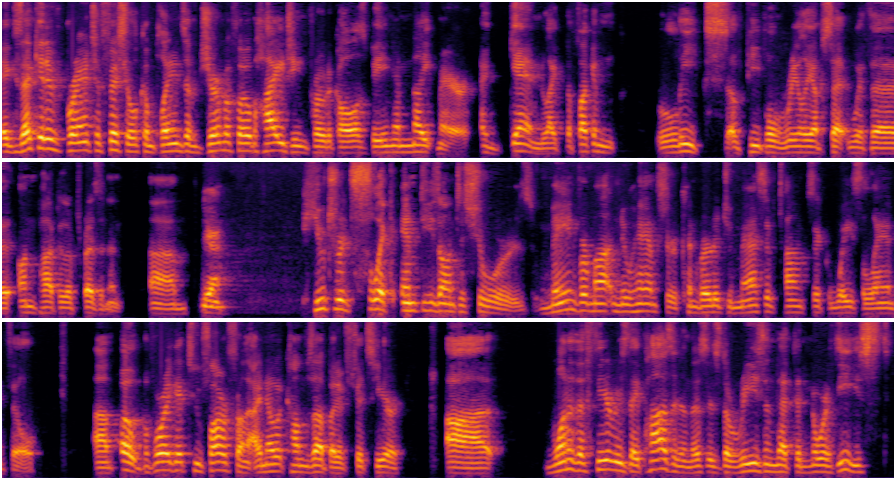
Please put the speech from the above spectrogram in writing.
Executive branch official complains of germaphobe hygiene protocols being a nightmare. Again, like the fucking leaks of people really upset with the unpopular president. Um, Yeah. putrid slick empties onto shores. Maine, Vermont, and New Hampshire converted to massive toxic waste landfill. Um, oh, before I get too far from it, I know it comes up, but it fits here. Uh, one of the theories they posit in this is the reason that the Northeast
